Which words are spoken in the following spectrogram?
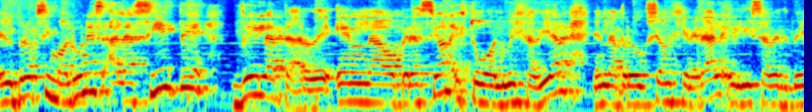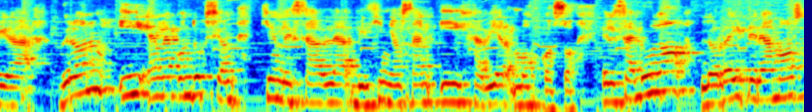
el próximo lunes a las 7 de la tarde. En la operación estuvo Luis Javier, en la producción general Elizabeth Vega Gron y en la conducción quien les habla Virginia Osan y Javier Moscoso. El saludo lo reiteramos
